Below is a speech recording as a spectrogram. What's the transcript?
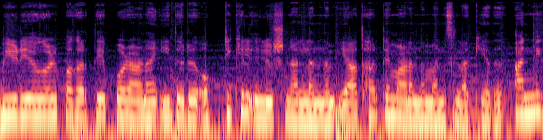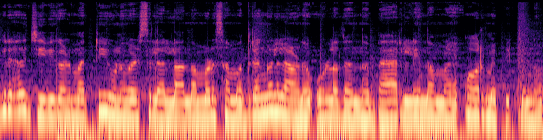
വീഡിയോകൾ പകർത്തിയപ്പോഴാണ് ഇതൊരു ഒപ്റ്റിക്കൽ ഇല്യൂഷൻ അല്ലെന്നും യാഥാർത്ഥ്യമാണെന്നും മനസ്സിലാക്കിയത്. അന്യഗ്രഹ ജീവികൾ മറ്റ് യൂണിവേഴ്സിലല്ല നമ്മുടെ സമുദ്രങ്ങളിലാണ് ഉള്ളതെന്ന് ബാരലി നമ്മെ ഓർമ്മിപ്പിക്കുന്നു.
